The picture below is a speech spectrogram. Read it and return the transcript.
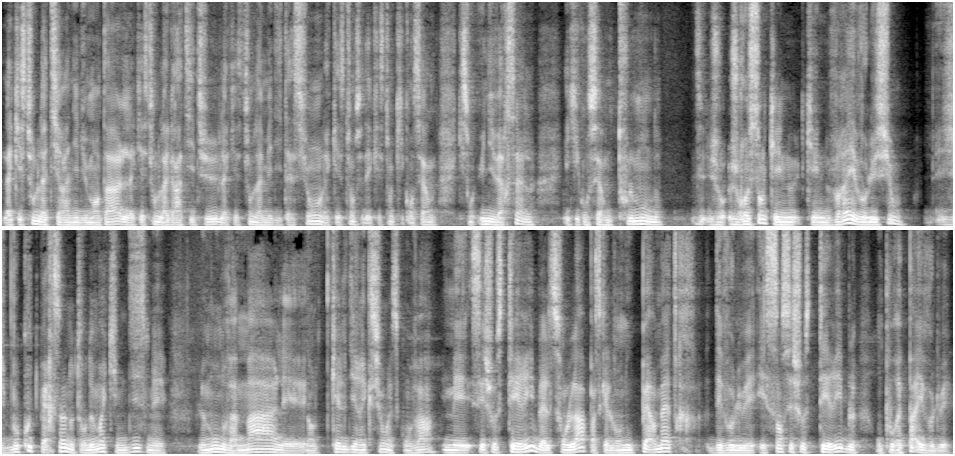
la question de la tyrannie du mental, la question de la gratitude, la question de la méditation, la question, c'est des questions qui concernent, qui sont universelles et qui concernent tout le monde. Je, je ressens qu'il y, qu y, a une vraie évolution. J'ai beaucoup de personnes autour de moi qui me disent, mais le monde va mal et dans quelle direction est-ce qu'on va? Mais ces choses terribles, elles sont là parce qu'elles vont nous permettre d'évoluer. Et sans ces choses terribles, on pourrait pas évoluer.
